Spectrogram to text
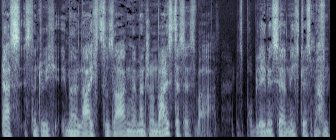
Das ist natürlich immer leicht zu sagen, wenn man schon weiß, dass es war. Das Problem ist ja nicht, dass man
